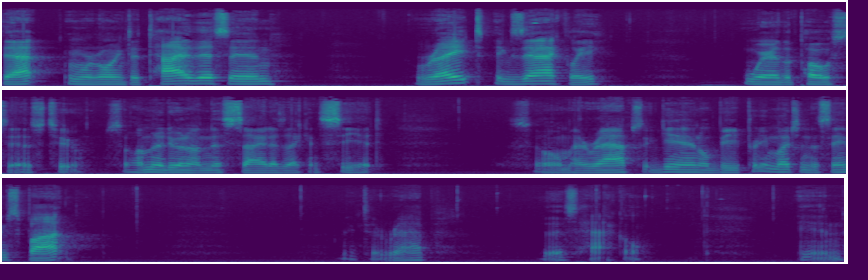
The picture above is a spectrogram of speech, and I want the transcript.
that and we're going to tie this in right exactly where the post is too. So I'm going to do it on this side as I can see it. So my wraps again will be pretty much in the same spot I need to wrap this hackle in.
